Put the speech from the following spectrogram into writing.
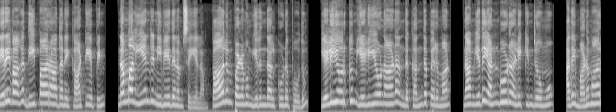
நிறைவாக தீபாராதனை காட்டிய பின் நம்மால் இயன்ற நிவேதனம் செய்யலாம். பாலும் பழமும் இருந்தால் கூட போதும். எளியோர்க்கும் எளியோனான அந்த கந்த பெருமான் நாம் எதை அன்போடு அளிக்கின்றோமோ அதை மனமாற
